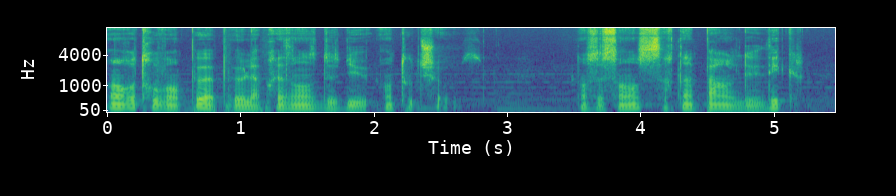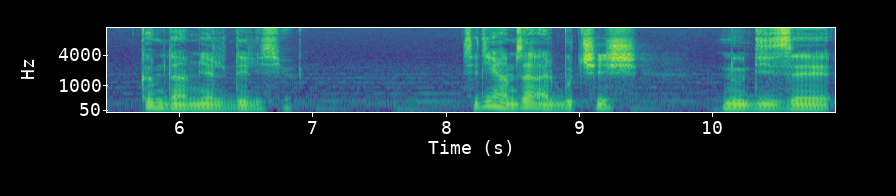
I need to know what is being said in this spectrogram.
en retrouvant peu à peu la présence de Dieu en toutes choses. Dans ce sens, certains parlent de dhikr comme d'un miel délicieux. Sidi Hamza al-Bouchish nous disait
